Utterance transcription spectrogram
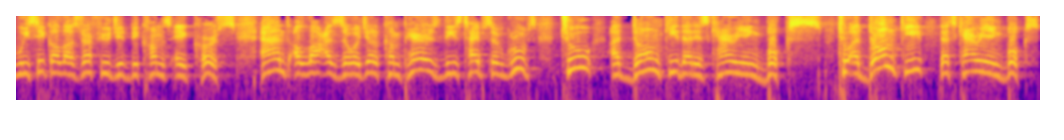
we seek Allah's refuge, it becomes a curse. And Allah Azza wa Jal compares these types of groups to a donkey that is carrying books. To a donkey that's carrying books.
